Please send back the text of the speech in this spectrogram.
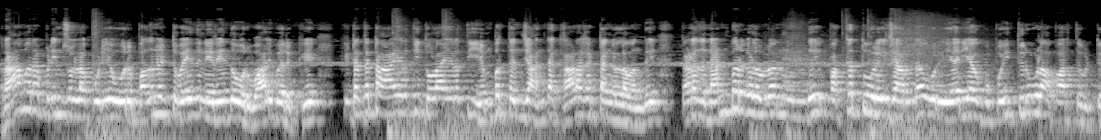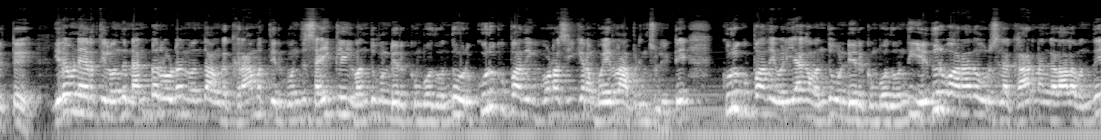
ராமர் அப்படின்னு சொல்லக்கூடிய ஒரு பதினெட்டு வயது நிறைந்த ஒரு வாலிபருக்கு கிட்டத்தட்ட ஆயிரத்தி தொள்ளாயிரத்தி எண்பத்தஞ்சு அந்த காலகட்டங்களில் வந்து தனது நண்பர்களுடன் வந்து பக்கத்து ஊரை சார்ந்த ஒரு ஏரியாவுக்கு போய் திருவிழா பார்த்து விட்டுட்டு இரவு நேரத்தில் வந்து நண்பர்களுடன் வந்து அவங்க கிராமத்திற்கு வந்து சைக்கிளில் வந்து கொண்டிருக்கும் போது வந்து ஒரு குறுக்கு பாதைக்கு போனால் சீக்கிரம் போயிடலாம் அப்படின்னு சொல்லிட்டு குறுக்கு பாதை வழியாக வந்து கொண்டிருக்கும் போது வந்து எதிர்பாராத ஒரு சில காரணங்களால் வந்து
